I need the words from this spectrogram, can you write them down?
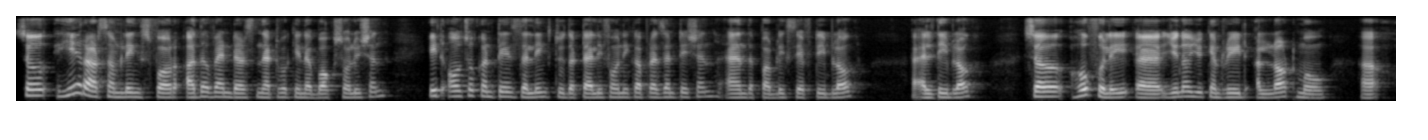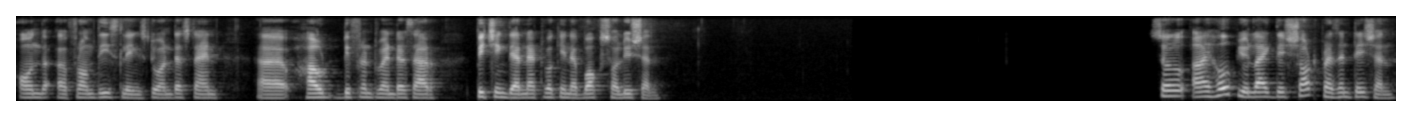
So here are some links for other vendors network in a box solution. It also contains the links to the Telefonica presentation and the public safety blog, uh, LT blog. So hopefully, uh, you know, you can read a lot more uh, on the, uh, from these links to understand uh, how different vendors are pitching their network in a box solution. So I hope you like this short presentation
